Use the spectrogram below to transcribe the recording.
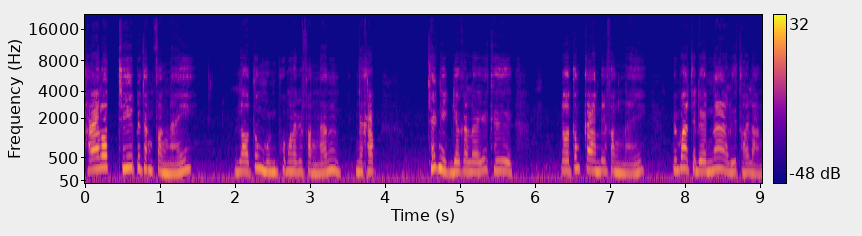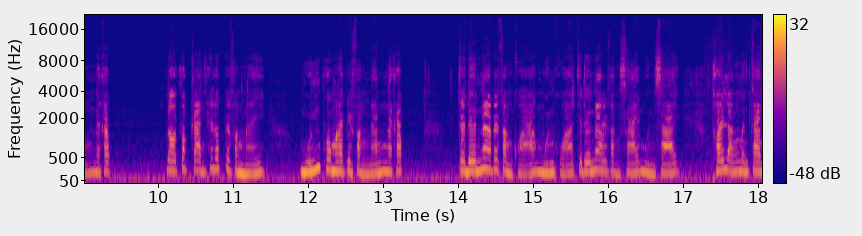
ท้ายรถชี้ไปทางฝั่งไหน เราต้องหมุนพวงมาลัยไปฝั่งนั้นนะครับ เทคนิคเดียวกันเลยก็คือ เราต้องการไปฝั่งไหน ไม่ว่าจะเดินหน้าหรือถอยหลังนะครับ เราต้องการให้รถไปฝั่งไหน หมุนพวงมาลัยไปฝั่งนั้นนะครับ จะเดินหน้าไปฝั่งขวา หมุนขวา จะเดินหน้าไปฝั่งซ้าย หมุนซ้าย ถอยหลังเหมือนกัน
